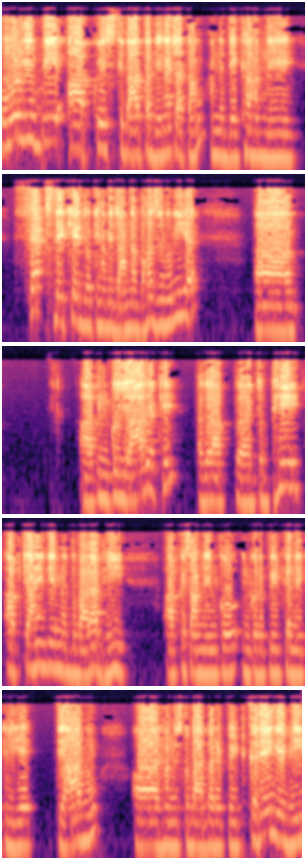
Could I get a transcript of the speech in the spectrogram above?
ओवरव्यू भी आपको इस किताब का देना चाहता हूँ। हमने देखा हमने फैक्ट्स देखे जो कि हमें जानना बहुत ज़रूरी है। आ, आप इनको याद रखें। अगर आप जब भी आप चाहेंगे मैं दोबारा भी आपके सामने इनको इनको रिपीट करने के लिए तैयार हूँ। और हम इसको बार बार रिपीट करेंगे भी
